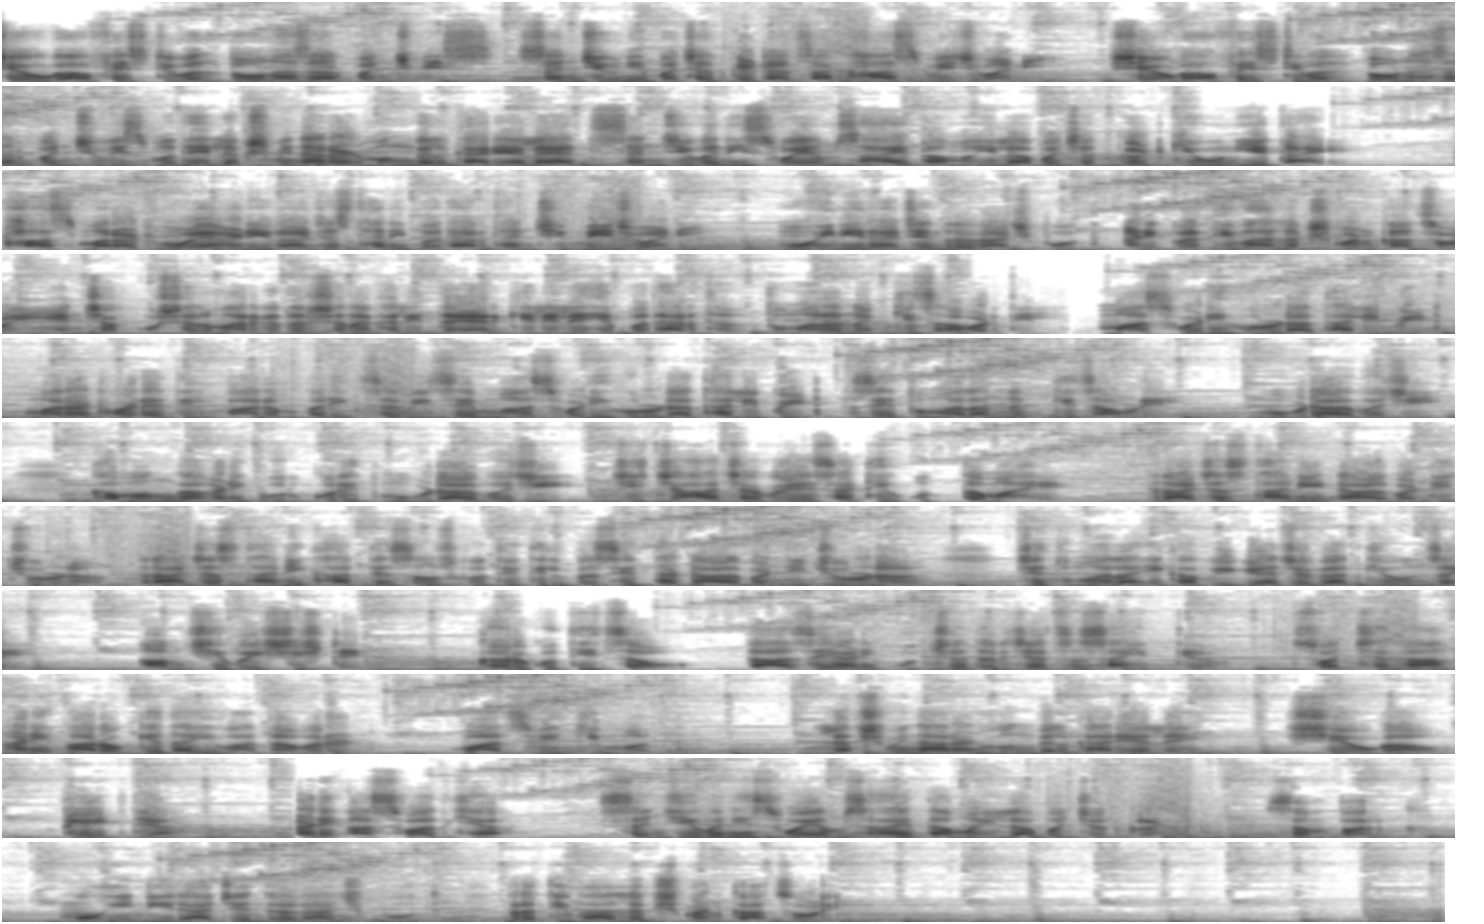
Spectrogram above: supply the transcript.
Shevgaon festival दोन हजार पंचवीस. संजीवनी बचत गटाचा खास मेजवानी. शेवगाव फेस्टिवल दोन हजार पंचवीसमध्ये लक्ष्मीनारायण मंगल कार्यालयात संजीवनी स्वयंसहायता महिला बचत गट घेऊन येत आहे. खास मराठमोळ्या आणि राजस्थानी पदार्थांची मेजवानी. मोहिनी राजेंद्र राजपूत आणि प्रतिभा लक्ष्मण काचोळे यांच्या कुशल मार्गदर्शनाखाली तयार केलेले हे पदार्थ तुम्हाला नक्कीच आवडतील. मासवडी हुरडा थालीपीठ. मराठवाड्यातील पारंपरिक चवीचे मासवडी हुरडा थालीपीठ जे तुम्हाला नक्कीच आवडेल. मुगडाळ भजी. खमंग आणि कुरकुरीत मुगडाळ भजी जी चहाच्या वेळेसाठी उत्तम आहे. राजस्थानी डाळबाटी चूर्ण. राजस्थानी खाद्य संस्कृतीतील प्रसिद्ध डाळबाटी चूर्ण जे तुम्हाला एका वेगळ्या जगात घेऊन जाईल. आमची वैशिष्ट्ये. घरगुती चव. ताजे आणि उच्च दर्जाचं साहित्य स्वच्छता आणि आरोग्यदायी वातावरण वाजवी किंमत. लक्ष्मीनारायण मंगल कार्यालय शेवगाव. भेट द्या आणि आस्वाद घ्या. संजीवनी स्वयंसहायता महिला बचत गट. संपर्क. मोहिनी राजेंद्र राजपूत. प्रतिभा लक्ष्मण काचोळे.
